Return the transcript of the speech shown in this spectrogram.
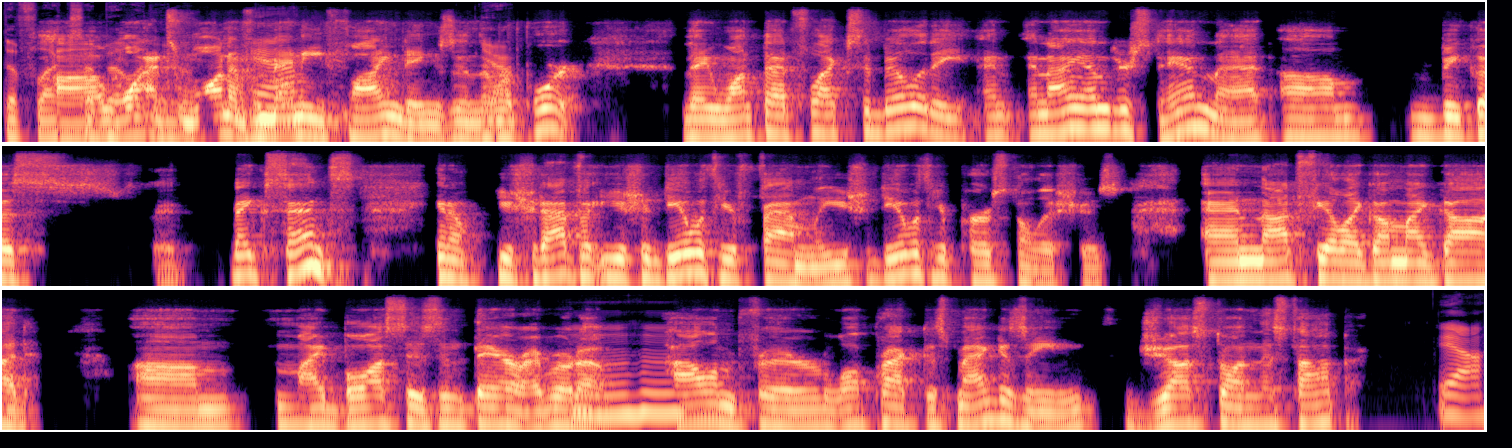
The uh, flexibility. one- it's one of Yeah. many findings in the Yeah. report. They want that flexibility. And and i understand that um, because it makes sense. You know you should have you should deal with your family you should deal with your personal issues and not feel like oh my god um, my boss isn't there. I wrote a mm-hmm. column for law practice magazine just on this topic yeah.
